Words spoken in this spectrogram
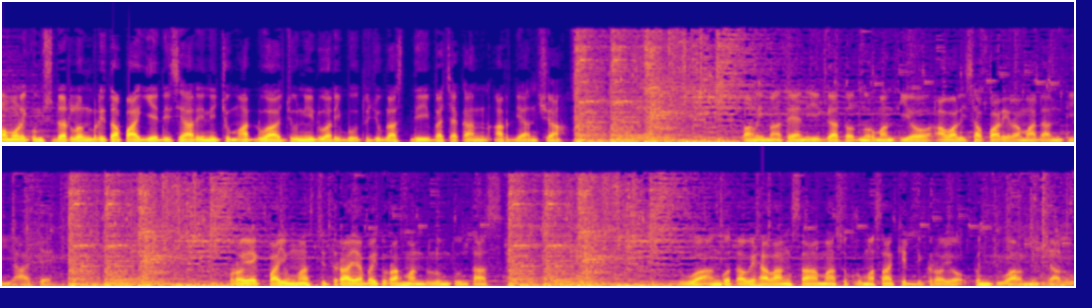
Assalamualaikum Sudarlun, berita pagi edisi hari ini Jumat 2 Juni 2017 dibacakan Ardian Syah. Panglima TNI Gatot Nurmantio awali safari Ramadan di Aceh. Proyek payung Masjid Raya Baitur Rahman belum tuntas. Dua anggota WH Langsa masuk rumah sakit dikeroyok penjual mie calu.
